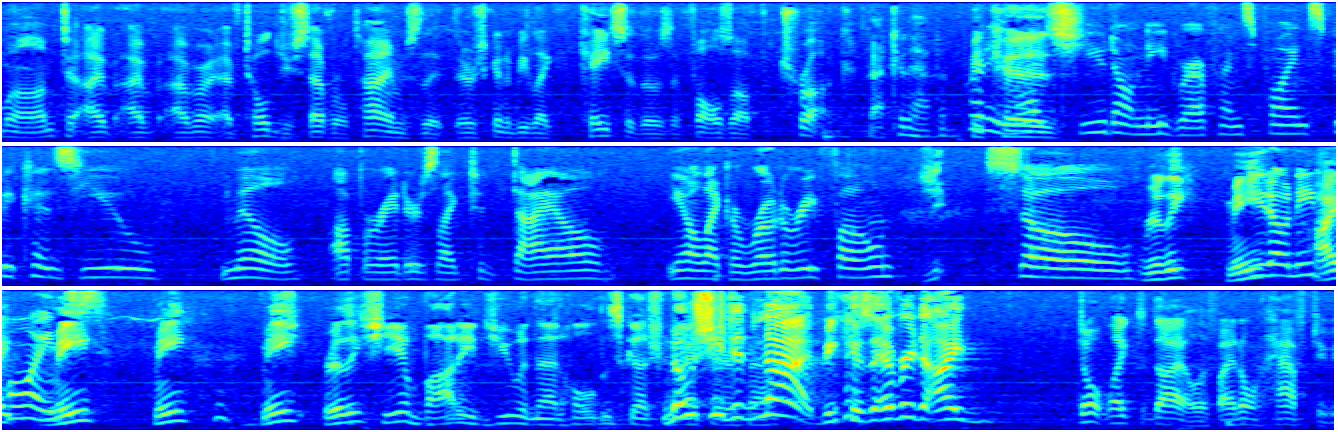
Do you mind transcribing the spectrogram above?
Well, I'm t- I've, I've, I've, I've told you several times that there's going to be like a case of those that falls off the truck. That could happen. Pretty Because- much, you don't need reference points because you mill operators like to dial, you know, like a rotary phone. Ye- So Really? Me? You don't need I, points. Me? Me? Me? Really? She embodied you in that whole discussion. No, right she did pal. not. Because every I don't like to dial if I don't have to.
